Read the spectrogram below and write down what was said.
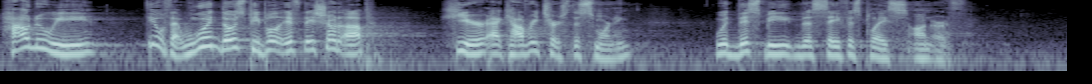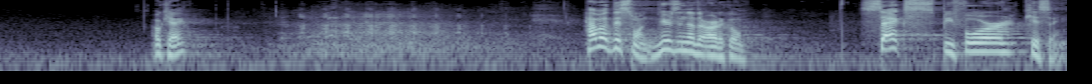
How do we deal with that? Would those people, if they showed up here at Calvary Church this morning, would this be the safest place on earth? Okay. How about this one? Here's another article Sex before kissing.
